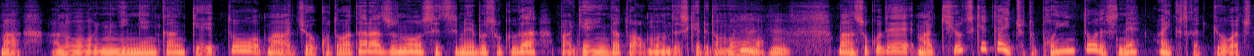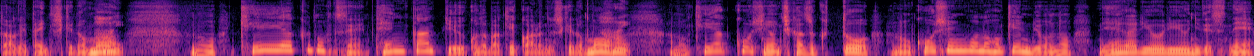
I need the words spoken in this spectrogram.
まあ、あの、人間関係と、まあ、一応言葉足らずの説明不足が、まあ、原因だとは思うんですけれども、まあ、そこで、まあ、気をつけたいちょっとポイントをですね、まあ、いくつか今日はちょっと挙げたいんですけども、はいあの、契約のですね、転換っていう言葉が結構あるんですけども、はいあの、契約更新を近づくと、あの、更新後の保険料の値上がりを理由にですね、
